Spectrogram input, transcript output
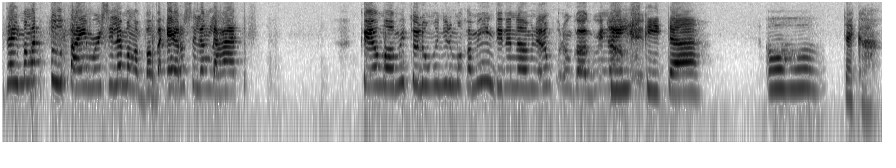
Dahil mga two-timers sila, mga babaero silang lahat. Kaya, mami, tulungan niyo naman kami. Hindi na namin alam kung anong gagawin namin. tita. Oho. Teka.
